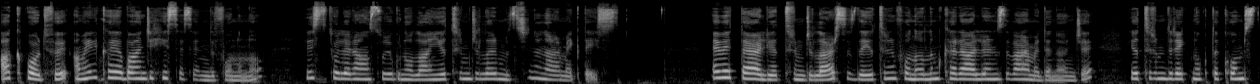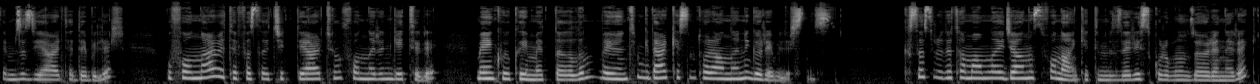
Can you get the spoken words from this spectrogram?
AK Portföy Amerika Yabancı Hisse Senedi fonunu risk toleransı uygun olan yatırımcılarımız için önermekteyiz. Evet değerli yatırımcılar, siz de yatırım fonu alım kararlarınızı vermeden önce yatırımdirekt.com sitemizi ziyaret edebilir. Bu fonlar ve tefası açık diğer tüm fonların getiri, menkul kıymet dağılım ve yönetim gider kesinti oranlarını görebilirsiniz. Kısa sürede tamamlayacağınız fon anketimizde risk grubunuzu öğrenerek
